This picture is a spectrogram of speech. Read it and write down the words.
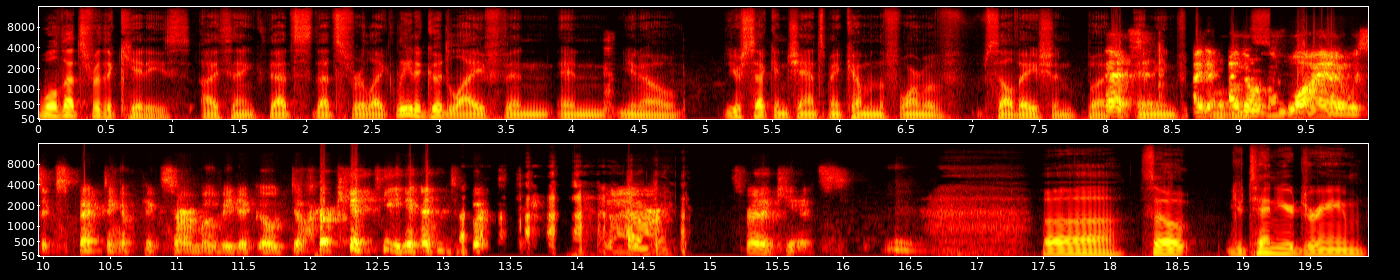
Well, that's for the kiddies. I think that's that's for like lead a good life, and and you know your second chance may come in the form of salvation. But That's I mean, I, I don't know why I was expecting a Pixar movie to go dark at the end. But. It's for the kids. Uh, so your ten year dream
